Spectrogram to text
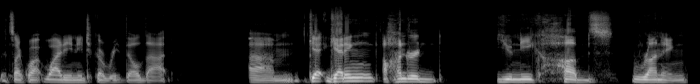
it's like why why do you need to go rebuild that? Um get getting hundred unique hubs running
